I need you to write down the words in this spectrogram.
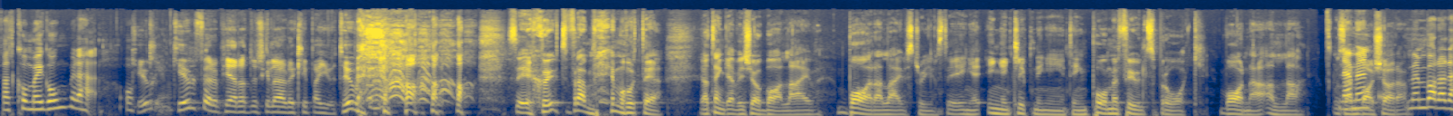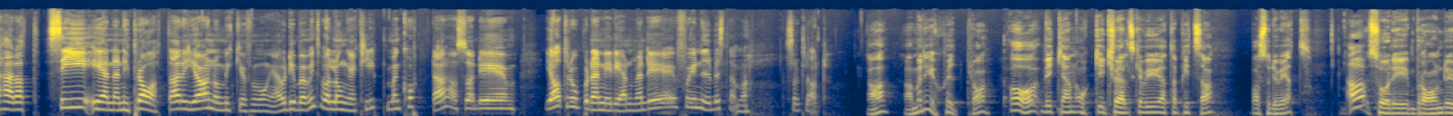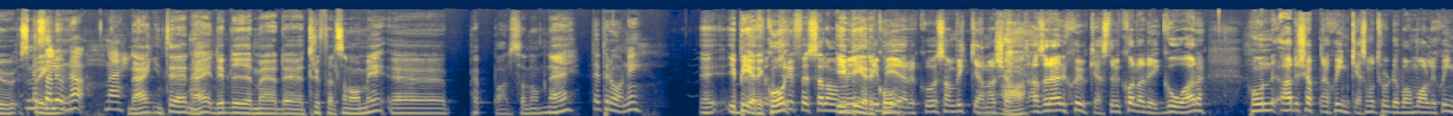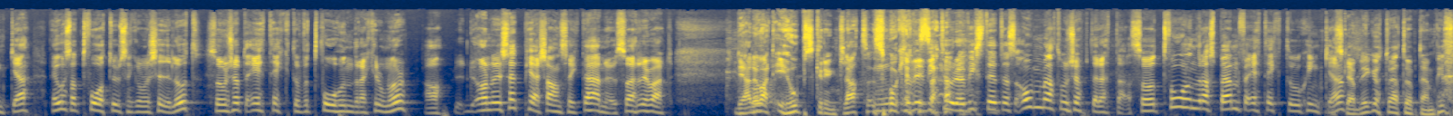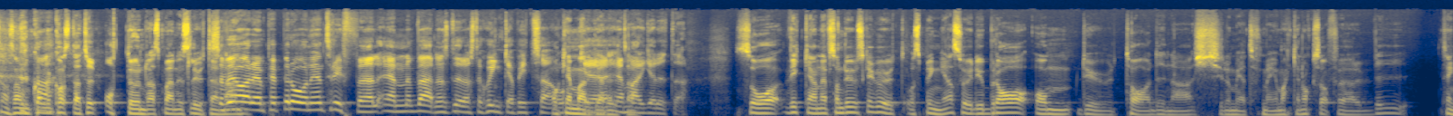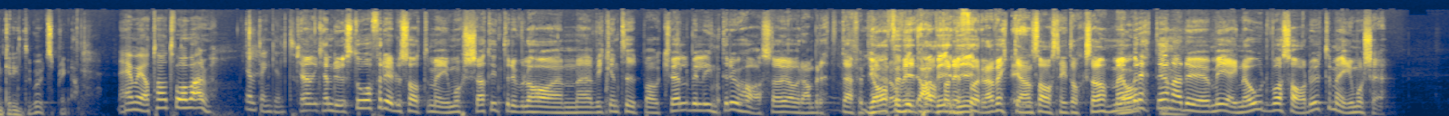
för att komma igång med det här. Och, kul, kul för dig Pierre att du ska lära dig klippa YouTube. Ser sjukt fram emot det. Jag tänker att vi kör bara live. Bara livestreams. Det är ingen, ingen klippning, ingenting. På med fult språk. Varna alla. Och sen men, bara köra. men bara det här att se er när ni pratar gör nog mycket för många. Och det behöver inte vara långa klipp, men korta. Alltså det, jag tror på den idén, men det får ju ni bestämma såklart. Ja, ja, men det är skitbra. Ja, Vickan, och ikväll ska vi ju äta pizza. Bara så du vet. Ja, Så det är bra om du med springer... Saluna? Nej, Nej, inte, nej, det blir med eh, tryffelsalami, eh, pepparsalami, nej, pepperoni. eh, Iberico. Tryffelsalami Iberico. Iberico. som Vickan har köpt. Ja. Alltså det här är det sjukaste, vi kollade igår. Hon hade köpt en skinka som hon trodde var en vanlig skinka. Den kostade 2000 kronor kilot. Så hon köpte ett hekto för 200 kronor. Ja, har ni sett Pierres ansikte här nu så hade det varit... Det hade varit ihopskrynklat, så Mm, kan vi-. Victoria visste inte ens om att hon köpte detta. Så 200 spänn för ett hekto skinka. Det ska bli gött att äta upp den pizzan som kommer kosta typ 800 spänn i Så slutändan. vi har en pepperoni, en tryffel, en världens dyraste skinkapizza Och och, en eh, margarita. en margarita. Så Vickan, eftersom du ska gå ut och springa så är det ju bra om du tar dina kilometer för mig och Mackan också, för vi tänker inte gå ut och springa. Nej, men jag tar två varv helt enkelt. Kan, kan du stå för det du sa till mig i morse att inte du ville ha en... eh, Vilken typ av kväll vill inte du ha? Så har jag redan berättat det för Ja, Pierre. för och vi, vi- ja, pratade om vi- det vi- förra veckans avsnitt också. Men Ja. berätta gärna du med egna ord. Vad sa du till mig i morse?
